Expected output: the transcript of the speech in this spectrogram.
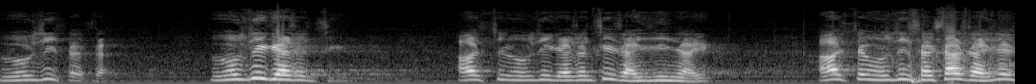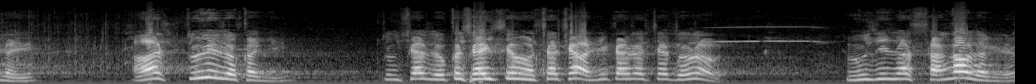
मोदी सरकार. मोदी गॅरंटी. आज ती मोदी गॅरंटी राहिली नाही. आज ते मोदी सरकार राहिले नाही. आज तुम्ही लोकांनी तुमच्या लोकशाहीच्या मताच्या अधिकाराच्या जोरावर मोदींना सांगावं लागलं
